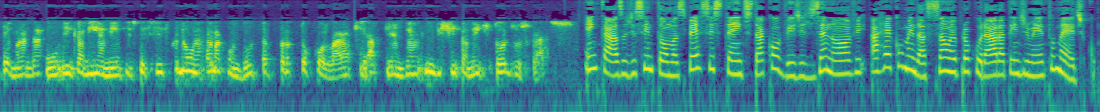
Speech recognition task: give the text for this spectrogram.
demanda um encaminhamento específico, não é uma conduta protocolar que atenda indistintamente todos os casos. Em caso de sintomas persistentes da Covid-19, a recomendação é procurar atendimento médico.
